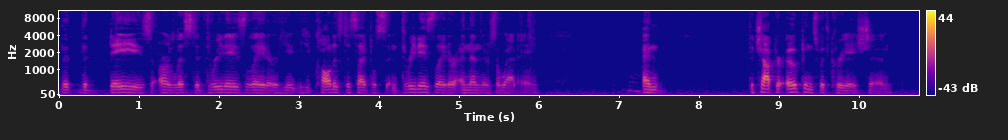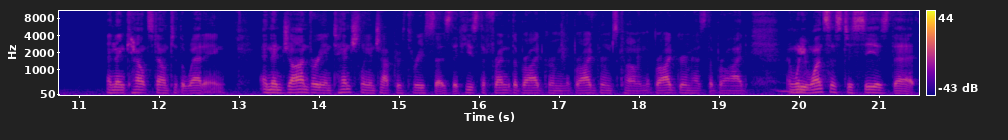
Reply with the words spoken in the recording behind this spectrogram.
the, the days are listed three days later, he, he called his disciples, and three days later, and then there's a wedding and the chapter opens with creation and then counts down to the wedding. And then John, very intentionally in chapter 3, says that he's the friend of the bridegroom, and the bridegroom's come, and the bridegroom has the bride. Mm-hmm. And what he wants us to see is that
